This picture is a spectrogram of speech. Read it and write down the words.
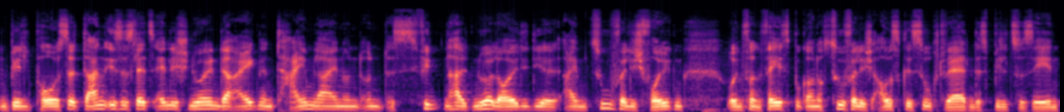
ein Bild postet, dann ist es letztendlich nur in der eigenen Timeline und, und es finden halt nur Leute, die einem zufällig folgen und von Facebook auch noch zufällig ausgesucht werden, das Bild zu sehen.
